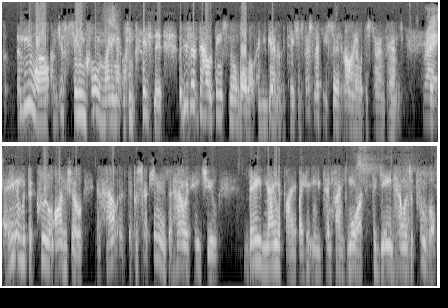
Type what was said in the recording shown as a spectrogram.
But meanwhile, I'm just sitting home minding my own business. But this is how things snowball, though, and you get a reputation, especially like you said earlier with the Stern fans. right. And even with the crew on the show, if how if the perception is that Howard hates you, they magnify it by hitting you ten times more to gain Howard's approval.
